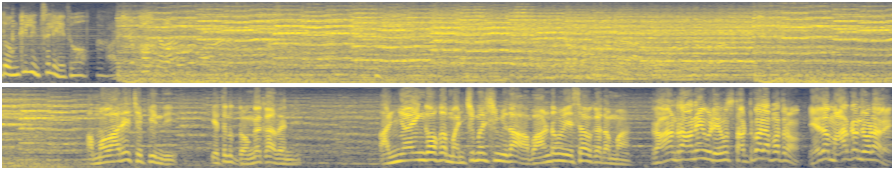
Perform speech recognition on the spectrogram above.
దొంగిలించలేదు. అమ్మవారే చెప్పింది ఇతను దొంగ కాదని. అన్యాయంగా ఒక మంచి మనిషి మీద అభాండం వేసావు కదమ్మా. రాను రాను ఇప్పుడు ఏమో తట్టుకోలేకపోతున్నాం. ఏదో మార్గం చూడాలి.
